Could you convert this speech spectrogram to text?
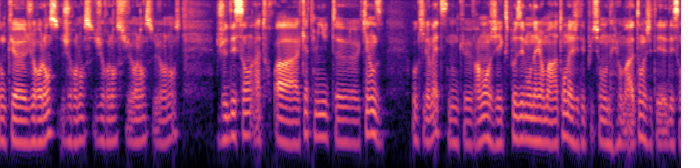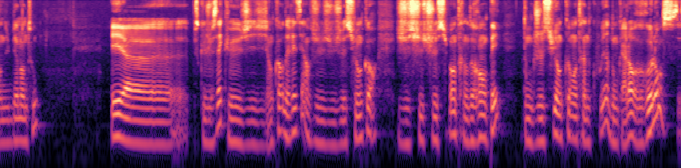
Donc euh, je relance, je relance, je relance, je relance, je relance. Je descends à, 3, à 4 minutes 15 euh, au kilomètre. Donc vraiment, j'ai explosé mon allure marathon. Là, j'étais plus sur mon allure marathon, j'étais descendu bien en dessous. Et parce que je sais que j'ai encore des réserves. Je, suis encore, je, je, suis pas en train de ramper. Donc je suis encore en train de courir. Donc alors relance.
